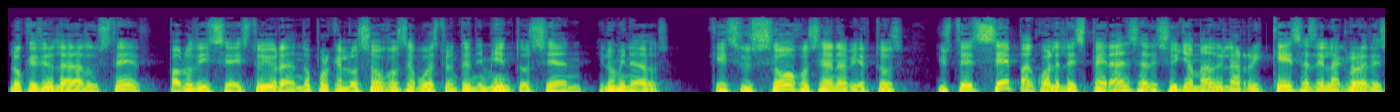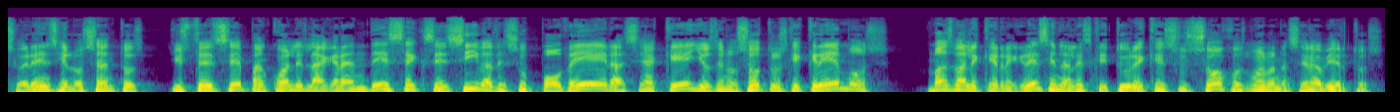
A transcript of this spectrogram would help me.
lo que Dios le ha dado a usted. Pablo dice, estoy orando porque los ojos de vuestro entendimiento sean iluminados, que sus ojos sean abiertos y ustedes sepan cuál es la esperanza de su llamado y las riquezas de la gloria de su herencia en los santos, y ustedes sepan cuál es la grandeza excesiva de su poder hacia aquellos de nosotros que creemos. Más vale que regresen a la escritura y que sus ojos vuelvan a ser abiertos.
